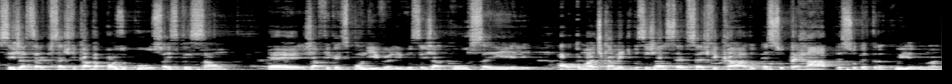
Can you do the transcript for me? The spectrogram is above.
você já sai certificado após o curso, a inscrição é, já fica disponível ali, você já cursa ele, automaticamente você já recebe o certificado, é super rápido, é super tranquilo, né?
